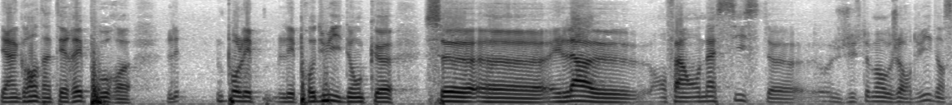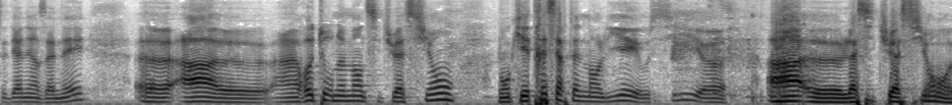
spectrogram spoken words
il y a un grand intérêt pour, euh, les, les, produits. Donc, euh, ce, et là, enfin, on assiste justement aujourd'hui, dans ces dernières années, à, un retournement de situation. Qui est très certainement lié aussi à la situation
